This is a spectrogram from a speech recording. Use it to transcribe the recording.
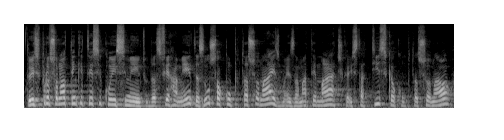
Então, esse profissional tem que ter esse conhecimento das ferramentas, não só computacionais, mas a matemática, estatística computacional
